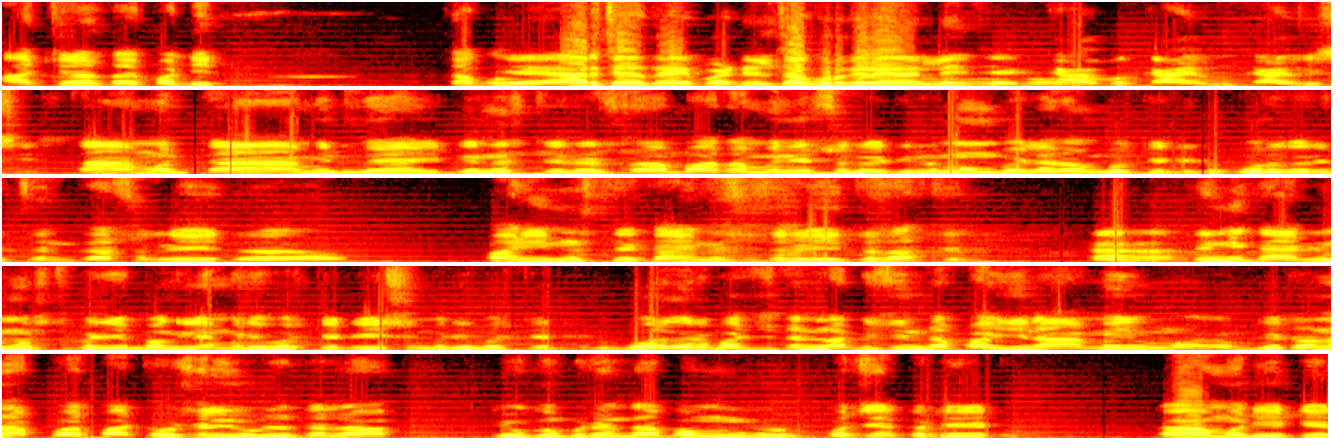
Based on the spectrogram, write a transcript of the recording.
अर्चनाताई पाटील. अर्चनाताई पाटील चाकूरकर यांना काय काय काय विशेष? काय म्हणता अमित भैया इथे नसते तर सा- बारा महिने सगळे तिकडे मुंबईला राहून बसते तिथे गोरगरीब जनता सगळे इथं पाणी नसते काय नसते सगळे इथंच असते. हा, हा. त्यांनी काय मस्त पैकी बंगल्यामध्ये बसते एसी मध्ये बसते गोरगरिबाची त्यांना बी चिंता पाहिजे ना. आम्ही म- घेतो ना पा- पाच वर्षांनी निवडून त्याला योग्यपर्यंत आपण प्रचार करते गावामध्ये येते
